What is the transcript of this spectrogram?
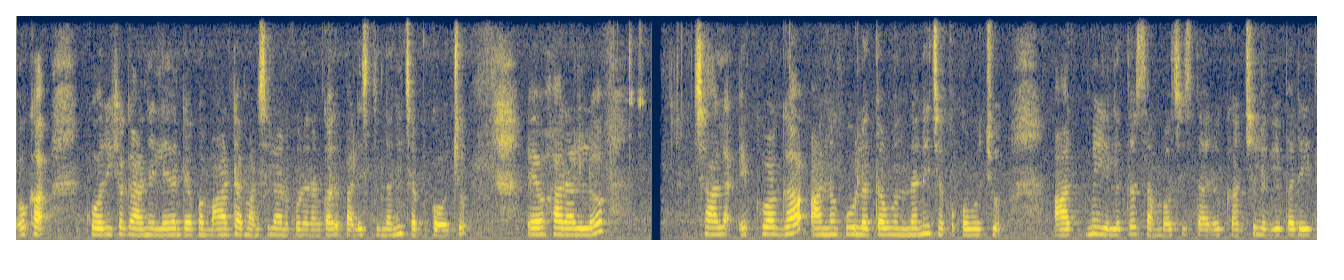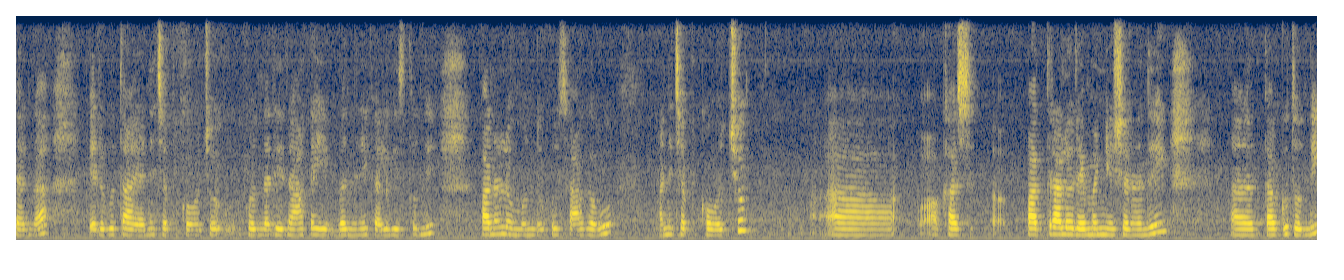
ఒక కోరిక కానీ లేదంటే ఒక మాట మనసులో అనుకున్నాను అది ఫలిస్తుందని చెప్పుకోవచ్చు. వ్యవహారాల్లో చాలా ఎక్కువగా అనుకూలత ఉందని చెప్పుకోవచ్చు. ఆత్మీయులతో సంభాషిస్తారు. ఖర్చులు విపరీతంగా పెరుగుతాయని చెప్పుకోవచ్చు. కొందరి రాక ఇబ్బందిని కలిగిస్తుంది. పనులు ముందుకు సాగవు అని చెప్పుకోవచ్చు. కష్ పత్రాలు రెమ్యునేషన్ అనేది తగ్గుతుంది.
